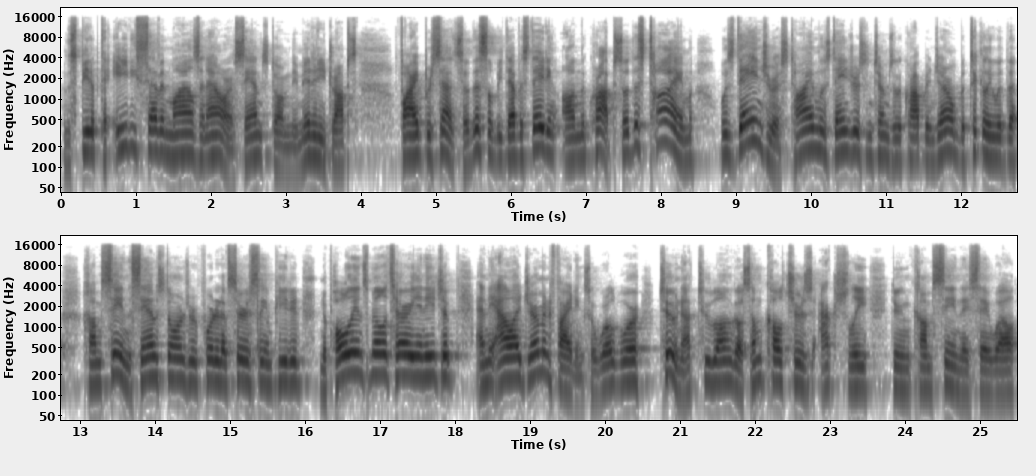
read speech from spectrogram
with a speed up to 87 miles an hour. A sandstorm, the humidity drops 5%. So this will be devastating on the crops. So this time was dangerous. Time was dangerous in terms of the crop in general, particularly with the Khamsin. The sandstorms reported have seriously impeded Napoleon's military in Egypt and the Allied German fighting. So World War II, not too long ago. Some cultures actually during Khamsin, they say, well,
